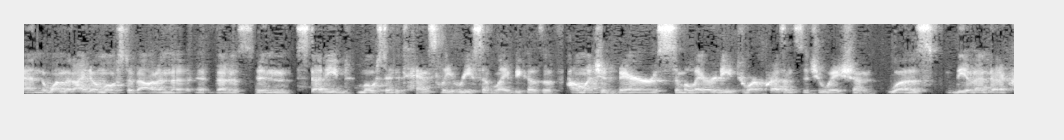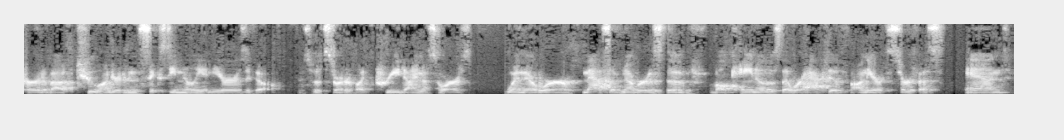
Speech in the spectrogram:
And the one that I know most about and that, that has been studied most intensely recently because of how much it bears similarity to our present situation was the event that occurred about 260 million years ago. This was sort of like pre dinosaurs when there were massive numbers of volcanoes that were active on the Earth's surface, and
